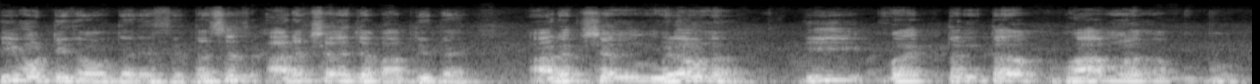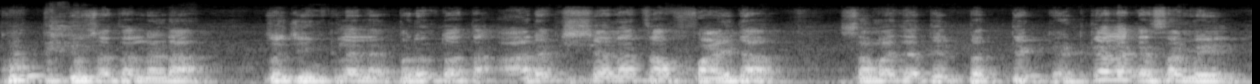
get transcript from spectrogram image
ही मोठी जबाबदारी असते. तसंच आरक्षणाच्या बाबतीत आहे. आरक्षण मिळवणं ही अत्यंत हा म- खूप दिवसाचा लढा जो जिंकलेला आहे. परंतु आता आरक्षणाचा फायदा समाजातील प्रत्येक घटकाला कसा मिळेल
